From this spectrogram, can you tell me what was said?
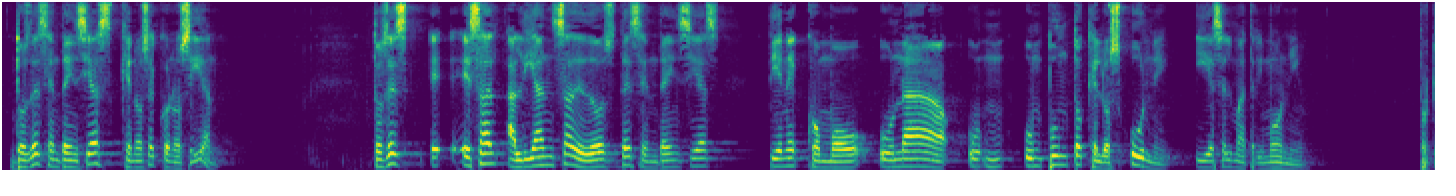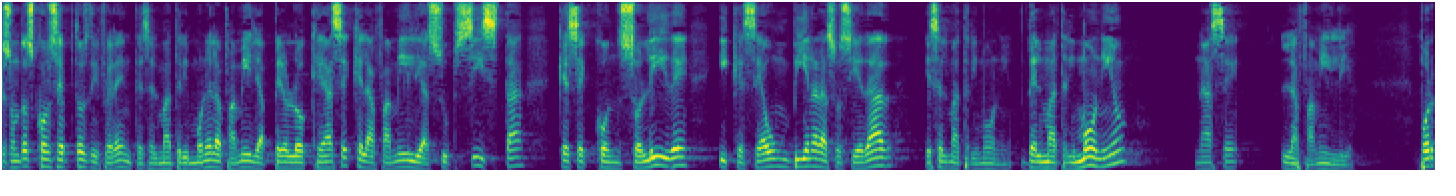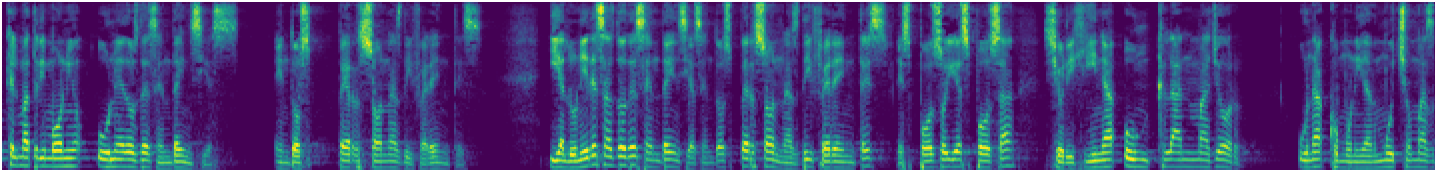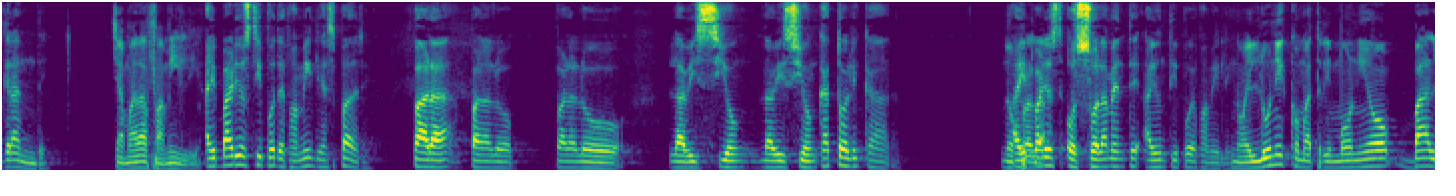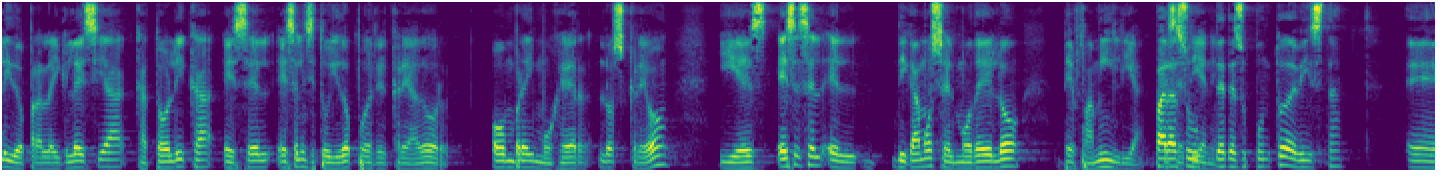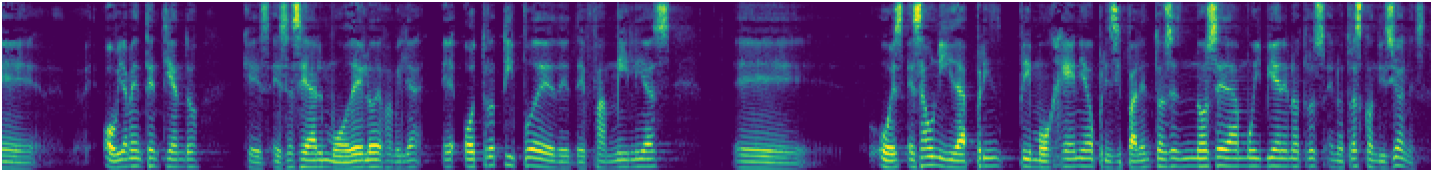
Dos descendencias que no se conocían. Entonces, e, esa alianza de dos descendencias tiene como una, un, un punto que los une y es el matrimonio porque son dos conceptos diferentes, el matrimonio y la familia, pero lo que hace que la familia subsista, que se consolide y que sea un bien a la sociedad es el matrimonio. Del matrimonio nace la familia, porque el matrimonio une dos descendencias en dos personas diferentes. Y al unir esas dos descendencias en dos personas diferentes, esposo y esposa, se origina un clan mayor, una comunidad mucho más grande llamada familia. Hay varios tipos de familias, padre, para, para, lo, para lo, la, visión, la visión católica. No, ¿Hay varios o solamente hay un tipo de familia? No, el único matrimonio válido para la Iglesia católica es el, es el instituido por el Creador. Hombre y mujer los creó y es, ese es el, digamos, el modelo de familia para su, Desde su punto de vista, eh, obviamente entiendo que ese sea el modelo de familia. Eh, otro tipo de, familias eh, o es, esa unidad primogénea o principal entonces no se da muy bien en, otros, en otras condiciones.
